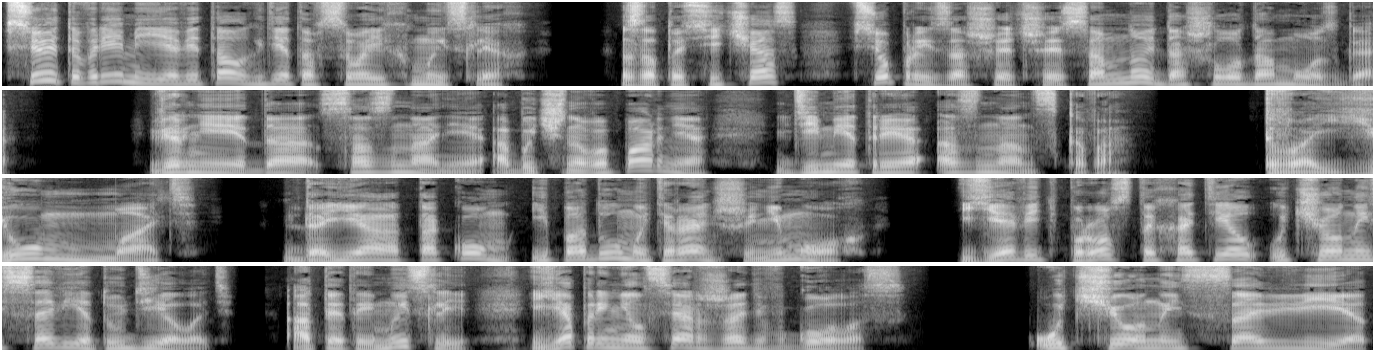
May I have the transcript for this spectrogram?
Все это время я витал где-то в своих мыслях. Зато сейчас все произошедшее со мной дошло до мозга — вернее, до сознания обычного парня Диметрия Ознанского. Твою мать! Да я о таком и подумать раньше не мог. Я ведь просто хотел ученый совет уделать. От этой мысли я принялся ржать в голос. «Ученый совет!»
